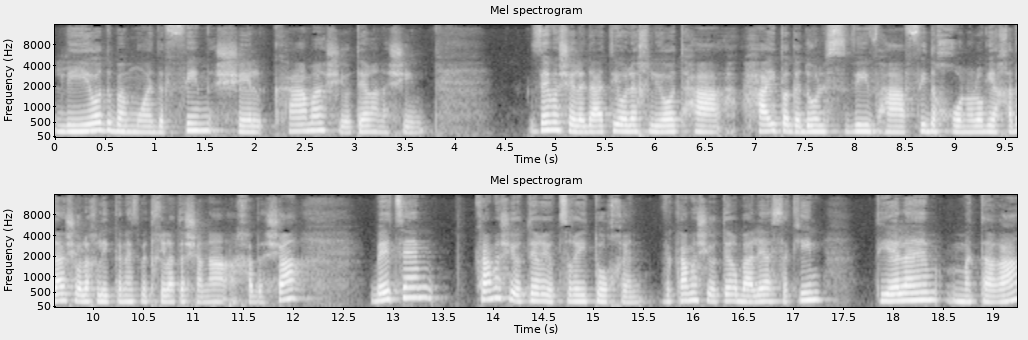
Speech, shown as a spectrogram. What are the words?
ללהיות במועדפים של כמה שיותר אנשים. זה מה שלדעתי הולך להיות ההייפ הגדול סביב הפיד הכרונולוגי החדש שהולך להיכנס בתחילת השנה החדשה. בעצם כמה שיותר יוצרי תוכן וכמה שיותר בעלי עסקים, תהיה להם מטרה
